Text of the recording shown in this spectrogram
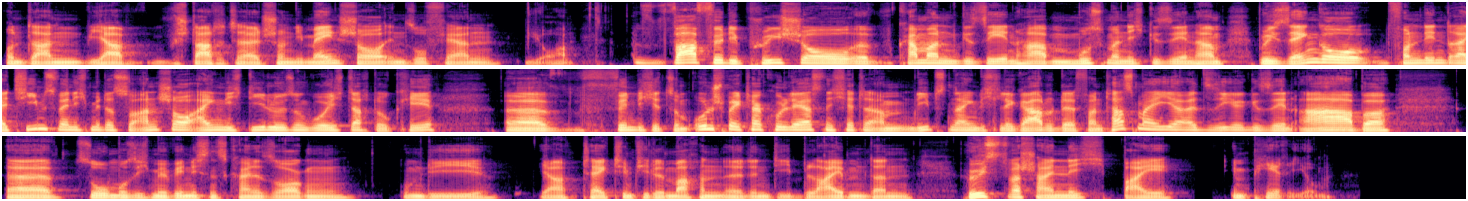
und dann, ja, startete halt schon die Main Show. Insofern, ja, war für die Pre-Show, äh, kann man gesehen haben, muss man nicht gesehen haben. Breezango von den drei Teams, wenn ich mir das so anschaue, eigentlich die Lösung, wo ich dachte, okay, äh, finde ich jetzt am unspektakulärsten. Ich hätte am liebsten eigentlich Legado del Fantasma hier als Sieger gesehen, aber äh, so muss ich mir wenigstens keine Sorgen um die ja, Tag-Team-Titel machen, äh, denn die bleiben dann höchstwahrscheinlich bei Imperium.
